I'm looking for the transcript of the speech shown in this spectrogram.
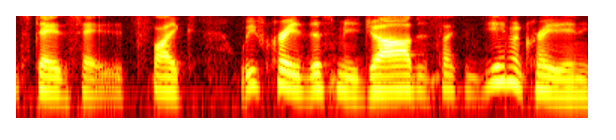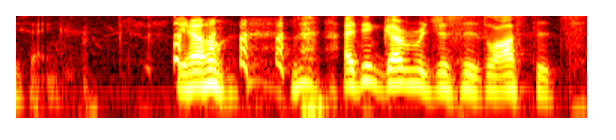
state of the state. It's like we've created this many jobs. It's like you haven't created anything. You know, I think government just has lost its,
